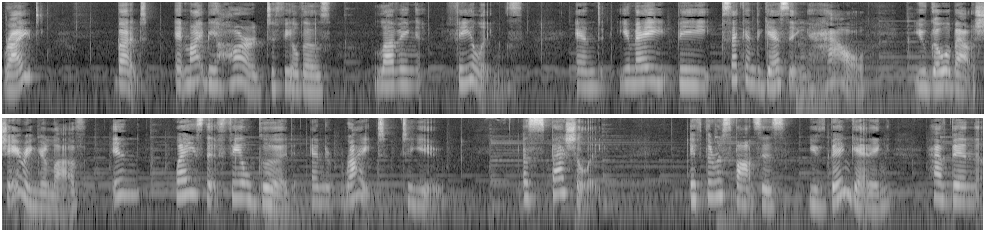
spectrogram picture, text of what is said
right? But it might be hard to feel those loving feelings, and you may be second guessing how you go about sharing your love in ways that feel good and right to you, especially if the responses you've been getting have been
